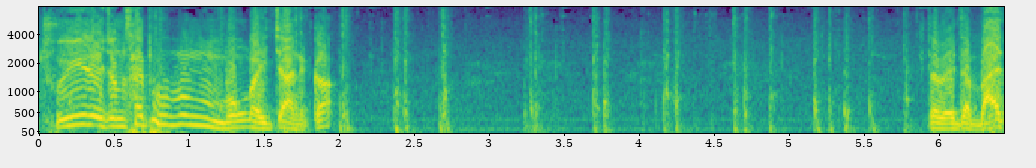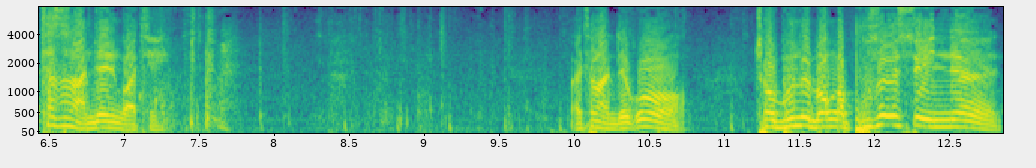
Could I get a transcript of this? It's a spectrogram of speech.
주위를 좀 살펴보면 뭔가 있지 않을까? 일단 일단 말 타서는 안 되는 것 같아. 말 타면 안 되고 저 문을 뭔가 부술 수 있는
